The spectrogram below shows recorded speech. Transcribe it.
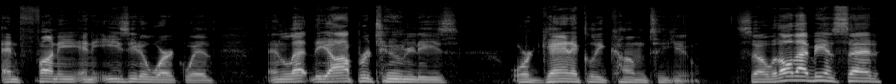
and funny and easy to work with and let the opportunities organically come to you. So, with all that being said,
